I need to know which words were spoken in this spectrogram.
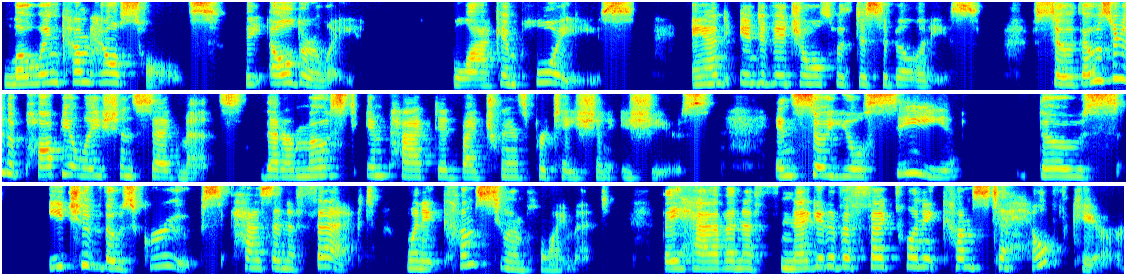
low income households, the elderly, Black employees, and individuals with disabilities. So, those are the population segments that are most impacted by transportation issues. And so, you'll see those, each of those groups has an effect when it comes to employment. They have a negative effect when it comes to healthcare.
